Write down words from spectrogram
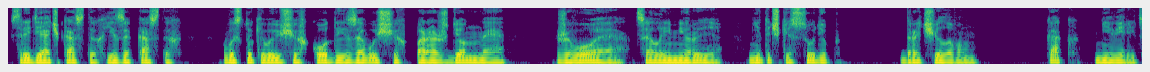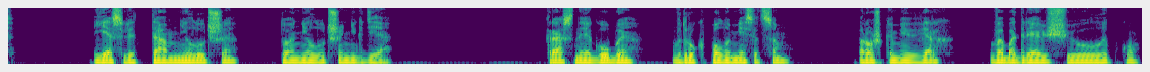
среди очкастых, языкастых, выстукивающих коды и зовущих порожденное, живое, целые миры, ниточки судеб, Драчиловым. Как не верить? Если там не лучше, то не лучше нигде. Красные губы, вдруг полумесяцем, рожками вверх, в ободряющую улыбку.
